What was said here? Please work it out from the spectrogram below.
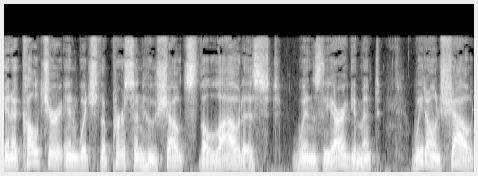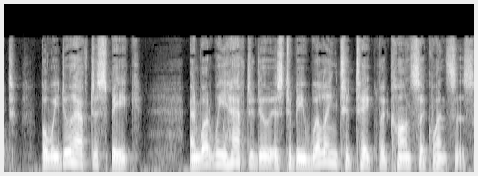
in a culture in which the person who shouts the loudest wins the argument. We don't shout, but we do have to speak and what we have to do is to be willing to take the consequences.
